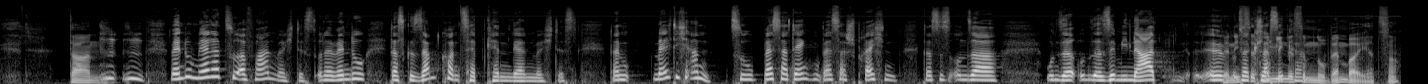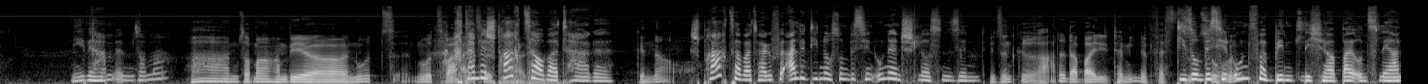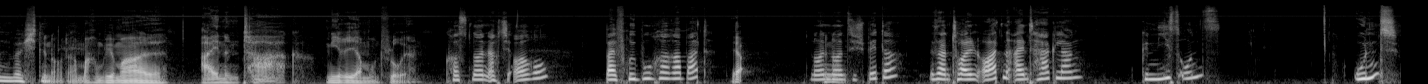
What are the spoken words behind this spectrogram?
Dann, Wenn du mehr dazu erfahren möchtest oder wenn du das Gesamtkonzept kennenlernen möchtest, dann melde dich an zu Besser Denken, Besser Sprechen. Das ist unser, unser, unser Seminar, äh, der unser nächste Termin Klassiker. ist im November jetzt, ne? nee, wir haben im Sommer. Ah, im Sommer haben wir nur, nur zwei Ach, da haben wir. Sprachzaubertage. Genau. Sprachzaubertage für alle, die noch so ein bisschen unentschlossen sind, Wir sind gerade dabei, die Termine festzuzurren. die so ein bisschen unverbindlicher bei uns lernen möchten. Genau, da machen wir mal einen Tag. Miriam und Florian. Kostet 89 Euro bei Frühbucherrabatt. Ja. 99 später. Ist an tollen Orten, einen Tag lang. Genieß uns. Und,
